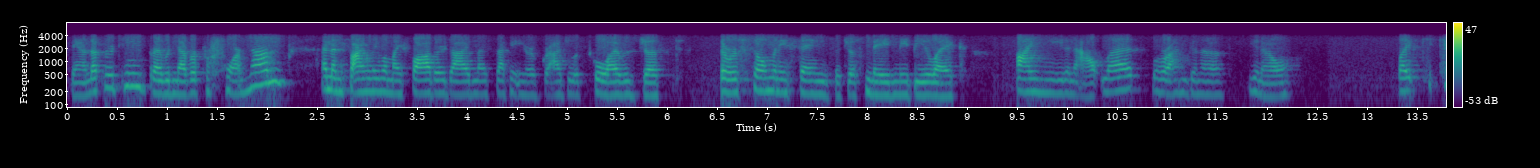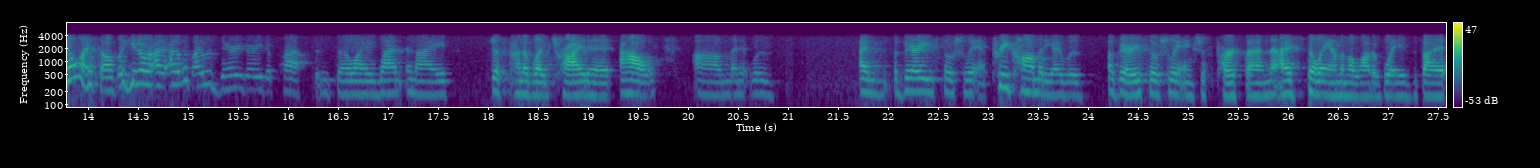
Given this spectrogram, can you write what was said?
stand up routines but i would never perform them. And then finally when my father died my second year of graduate school i was just there were so many things that just made me be like i need an outlet or i'm going to you know like kill myself. Like you know I, I was i was very very depressed. And so i went and i just kind of like tried it out um and it was i'm a very socially pre-comedy i was a very socially anxious person i still am in a lot of ways but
